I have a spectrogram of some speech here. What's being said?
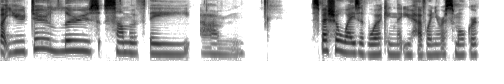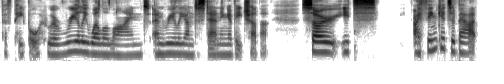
but you do lose some of the um, special ways of working that you have when you're a small group of people who are really well aligned and really understanding of each other so it's i think it's about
